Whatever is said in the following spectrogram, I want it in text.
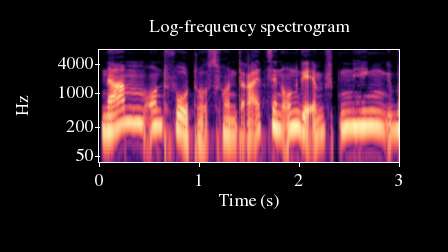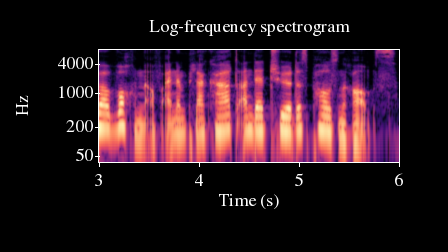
Namen und Fotos von 13 ungeimpften hingen über Wochen auf einem Plakat an der Tür des Pausenraums.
